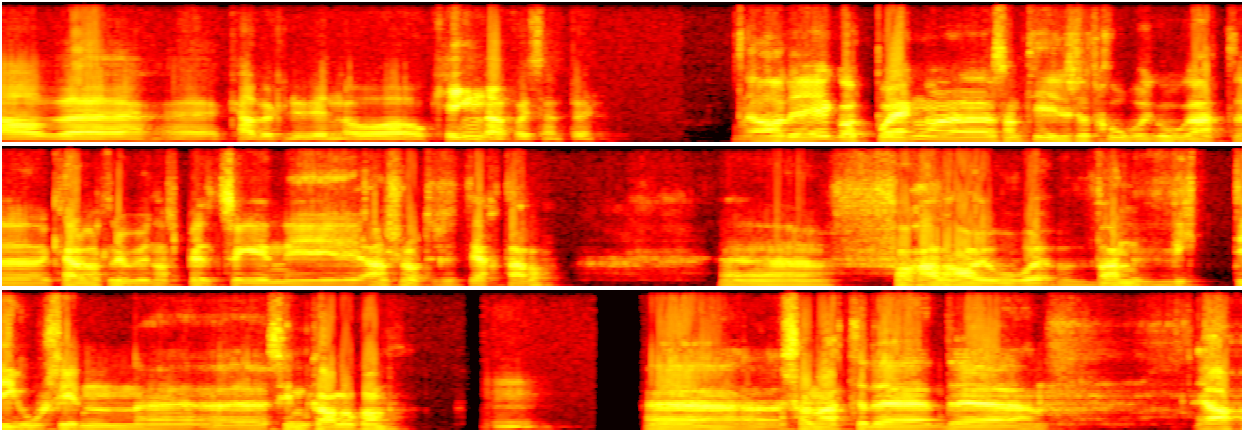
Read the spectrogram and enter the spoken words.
av uh, Calvert Lewin og, og King, da, f.eks.? Ja, det er et godt poeng. og eh, Samtidig så tror jeg òg at uh, Calvert Lewin har spilt seg inn i Angelotti sitt hjerte. da. Uh, for han har jo vært vanvittig god siden, uh, siden Carlo kom. Mm. Sånn at det, det Ja.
